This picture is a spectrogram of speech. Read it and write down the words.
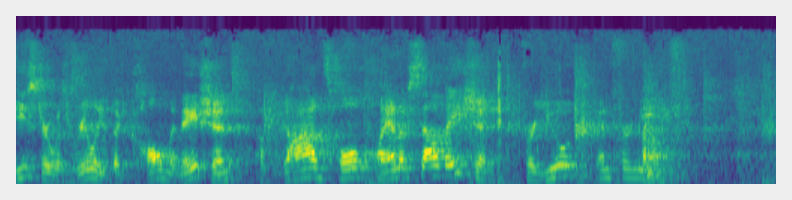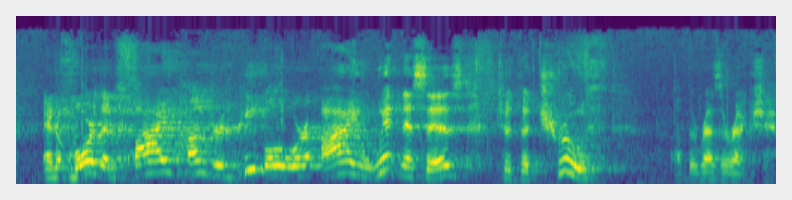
Easter was really the culmination of God's whole plan of salvation for you and for me. And more than 500 people were eyewitnesses to the truth of the resurrection.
